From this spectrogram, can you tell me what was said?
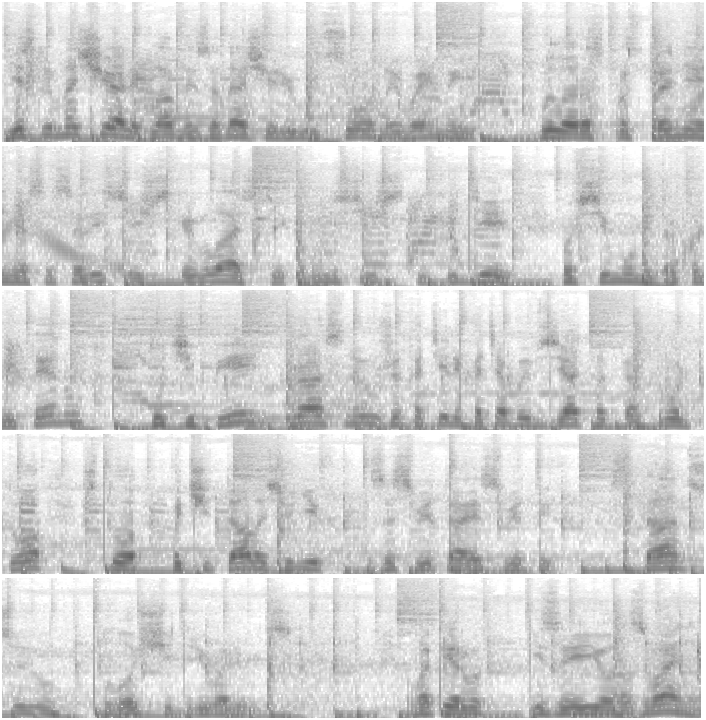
Если в начале главной задачей революционной войны было распространение социалистической власти и коммунистических идей по всему метрополитену, то теперь красные уже хотели хотя бы взять под контроль то, что почиталось у них за святая святых – станцию Площадь Революции. Во-первых, из-за ее названия,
